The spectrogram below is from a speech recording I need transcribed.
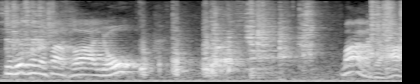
先别碰那饭盒啊，油。慢点儿。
